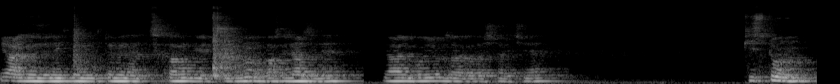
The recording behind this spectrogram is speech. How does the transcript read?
yağ gözenekleri muhtemelen tıkalı diye düşünüyorum ama bakacağız yine. Yağı koyuyoruz arkadaşlar içine. Pistonun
